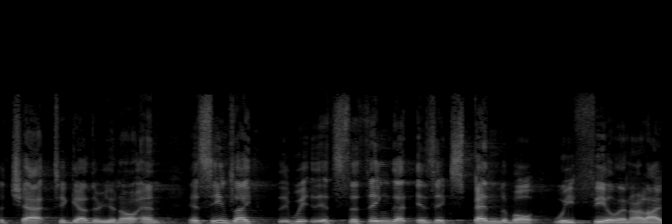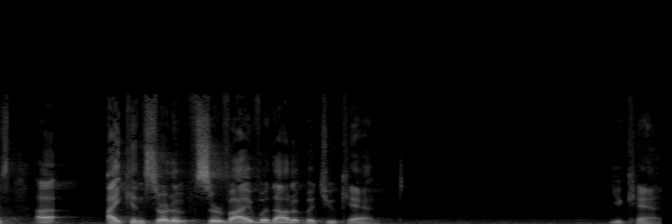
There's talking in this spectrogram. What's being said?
a chat together, you know. And it seems like it's the thing that is expendable we feel in our lives. Uh, I can sort of survive without it, but you can't. You can't.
